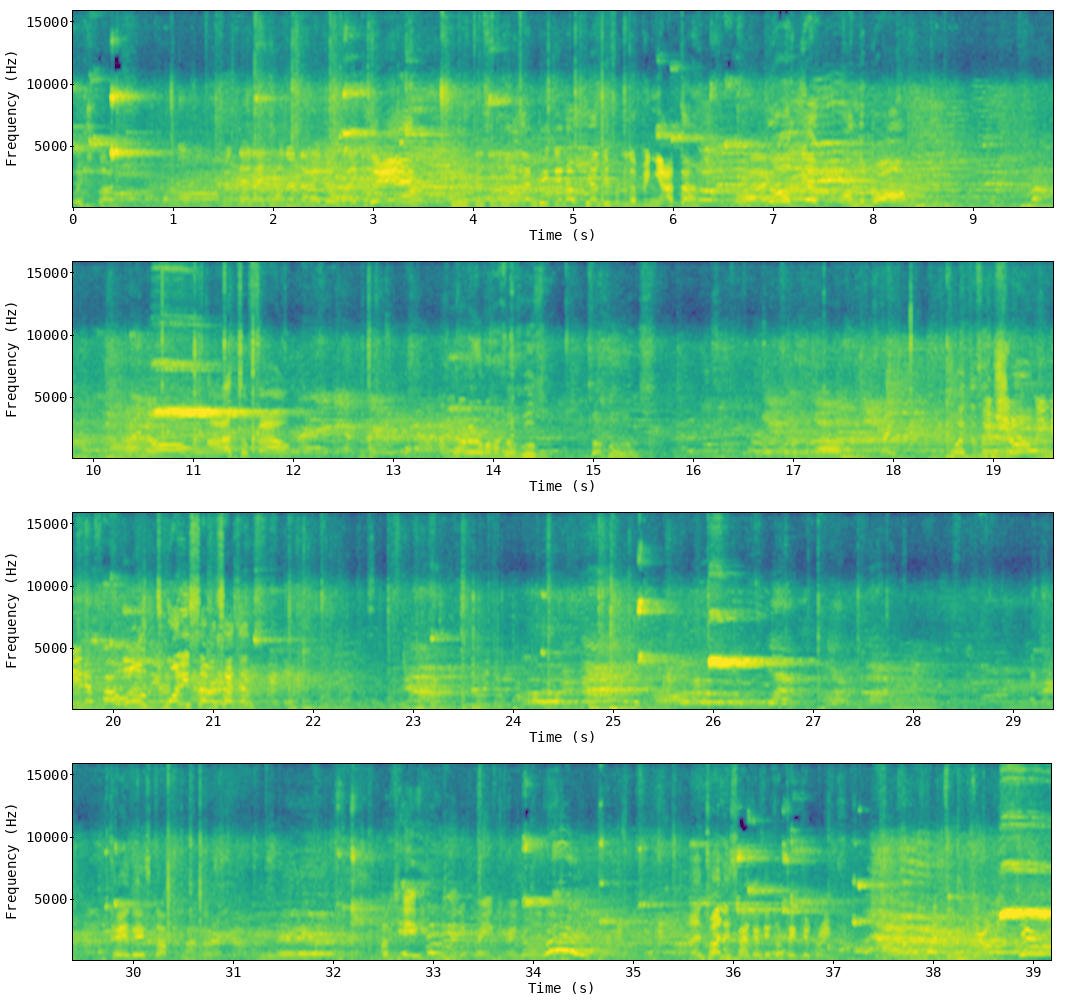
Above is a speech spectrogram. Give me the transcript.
Which one? But then I told him that I don't like him. Dang. Dude, this is what I'm picking up candy from the piñata. What? You'll get on the ball. That's a foul. Another one. But who's? But who's? Um, right. Well, it We doesn't made, show. a, we made a foul. Oh, 27 seconds. Okay, they stopped the timer. Okay, we need a break. I really need a In 20 seconds, you can take your break. Oh my god, zero, zero, zero!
